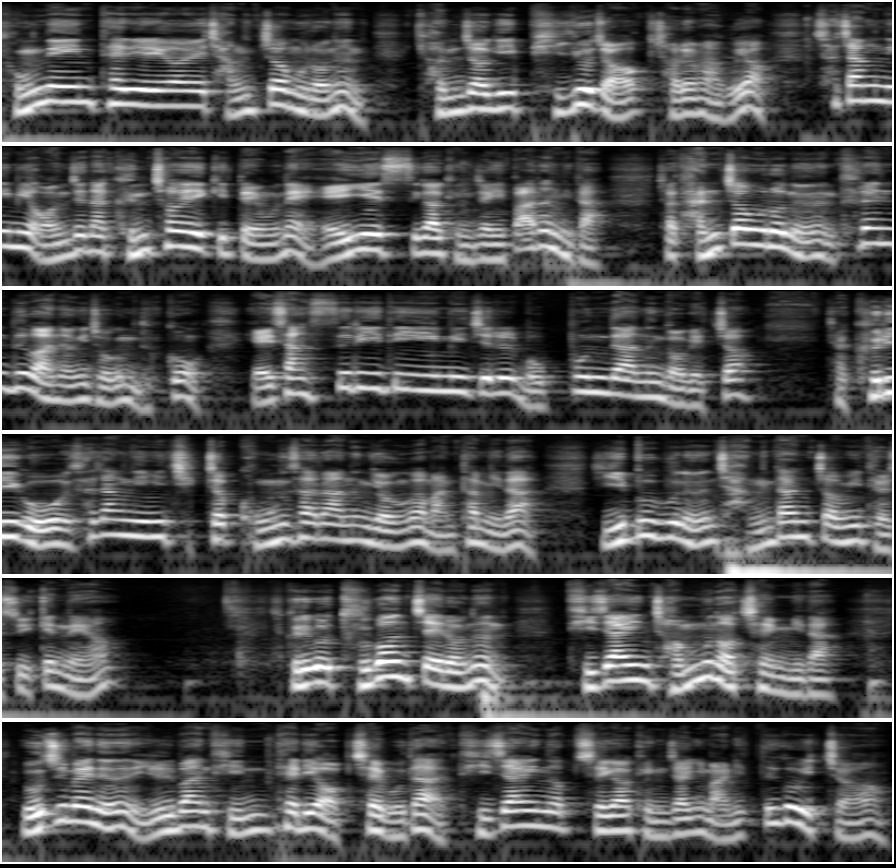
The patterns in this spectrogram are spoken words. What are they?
동네 인테리어의 장점으로는 견적이 비교적 저렴하고요. 사장님이 언제나 근처에 있기 때문에 AS가 굉장히 빠릅니다. 자, 단점으로 는 트렌드 반영이 조금 늦고 예상 3D 이미지를 못 본다는 거겠죠. 자, 그리고 사장님이 직접 공사를 하는 경우가 많답니다. 이 부분은 장단점이 될 수 있겠네요. 그리고 두 번째로는 디자인 전문 업체입니다. 요즘에는 일반 인테리어 업체보다 디자인 업체가 굉장히 많이 뜨고 있죠.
